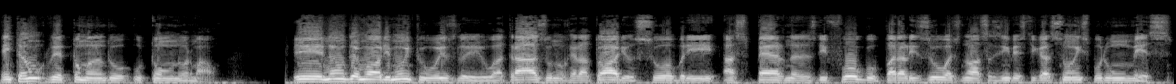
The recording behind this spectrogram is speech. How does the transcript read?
Então, retomando o tom normal. E não demore muito, Weasley. O atraso no relatório sobre as pernas de fogo paralisou as nossas investigações por um mês.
